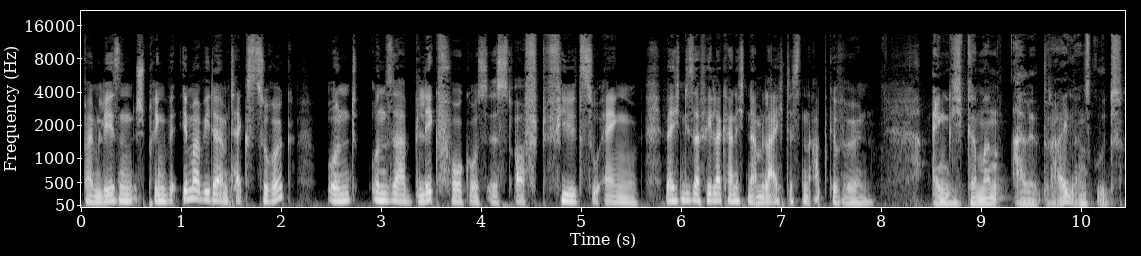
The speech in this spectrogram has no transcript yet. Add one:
beim Lesen springen wir immer wieder im Text zurück und unser Blickfokus ist oft viel zu eng. Welchen dieser Fehler kann ich denn am leichtesten abgewöhnen? Eigentlich kann man alle drei ganz gut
